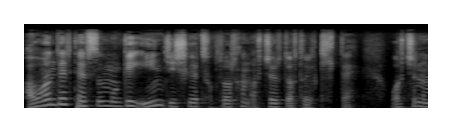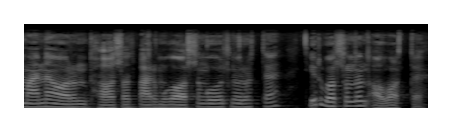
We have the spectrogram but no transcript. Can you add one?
Овоон дээр тавьсан мөнгийг энэ жишгээр цуглуулах нь учир дутагдaltaй. Учир нь манай орон тоолоод бар мөгөө олон уулнууруутай тэр болгоно нь овоотой.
